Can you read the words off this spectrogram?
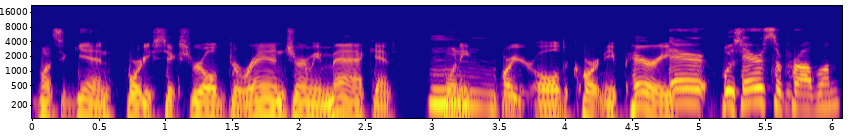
once again, 46 year old Duran Jeremy Mack and 24 year old Courtney Perry, There, was there's a problem.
